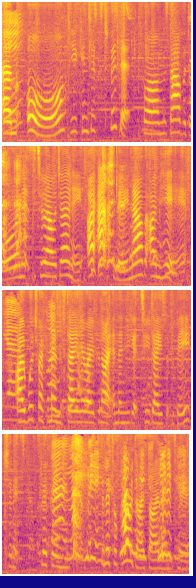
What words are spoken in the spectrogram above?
Um, or you can just visit from Salvador and it's a two hour journey. I actually, now that I'm here, I would recommend stay here overnight and then you get two days at the beach and it's flipping, it's a little paradise island here.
